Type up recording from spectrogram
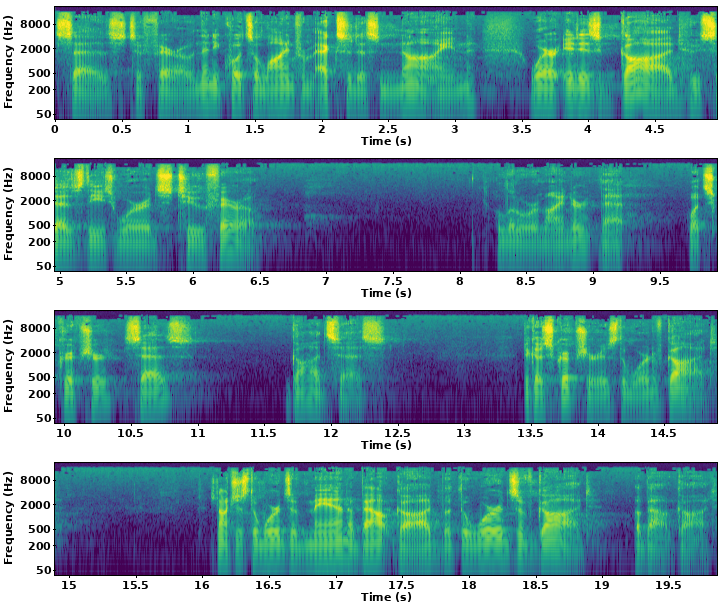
says to Pharaoh. And then he quotes a line from Exodus 9 where it is God who says these words to Pharaoh. A little reminder that what Scripture says, God says. Because Scripture is the Word of God. It's not just the words of man about God, but the words of God about God.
